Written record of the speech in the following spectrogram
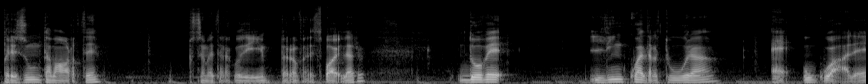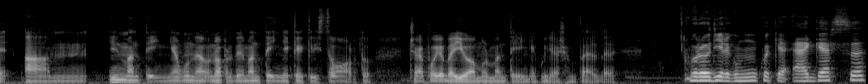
presunta morte, possiamo metterla così per non fare spoiler, dove l'inquadratura è uguale a mm, il Mantegna, una- un'opera del Mantegna che è Cristo morto. Cioè, poi vabbè, io amo il Mantegna, quindi lasciamo perdere. Volevo dire comunque che Eggers,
